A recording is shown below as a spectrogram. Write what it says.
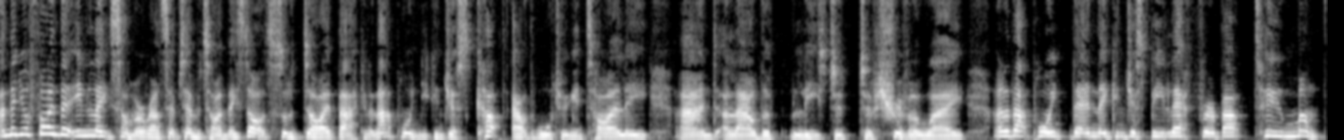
And then you'll find that in late summer, around September time, they start to sort of die back. And at that point, you can just cut out the watering entirely and allow the leaves to, to shrivel away. And at that point, then they can just be left for about two months.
